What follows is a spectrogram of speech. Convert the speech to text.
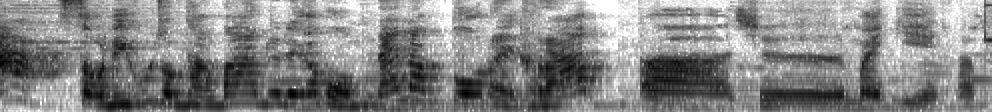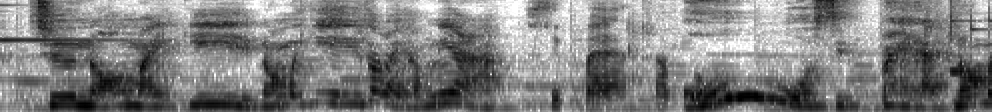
อะสวัสดีคุณผู้ชมทางบ้านด้วยนะครับผม แนะนำตัวหน่อยครับอ่าชื่อไมกี้ครับ ชื่อน้องไมกี้น้องไมกี้อายุเท่าไหร่ครับเนี่ย 18 ครับ โอ้สิบแปดน้องไม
